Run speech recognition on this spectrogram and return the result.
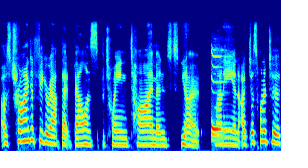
I was trying to figure out that balance between time and, you know, money. And I just wanted to,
